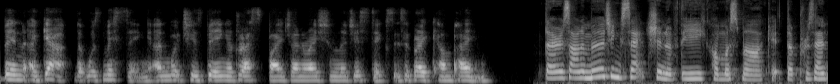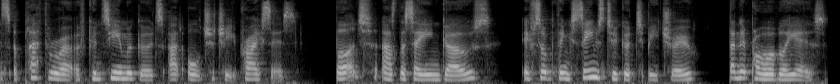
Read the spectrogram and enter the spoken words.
been a gap that was missing and which is being addressed by Generation Logistics. It's a great campaign. There is an emerging section of the e commerce market that presents a plethora of consumer goods at ultra cheap prices. But, as the saying goes, if something seems too good to be true, then it probably is.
